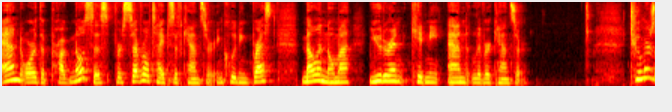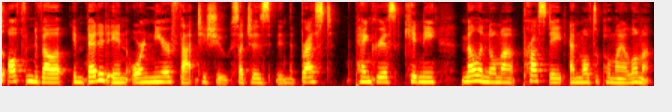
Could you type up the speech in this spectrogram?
and or the prognosis for several types of cancer, including breast, melanoma, uterine, kidney, and liver cancer. Tumors often develop embedded in or near fat tissue, such as in the breast, pancreas, kidney, melanoma, prostate, and multiple myeloma.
